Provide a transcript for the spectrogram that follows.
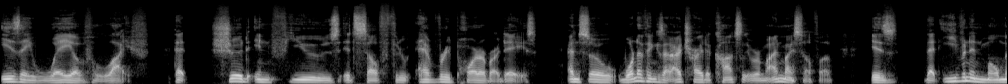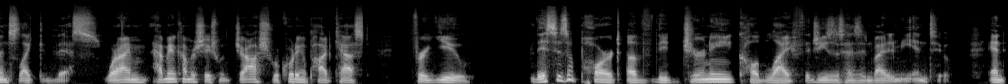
is a way of life that should infuse itself through every part of our days. And so, one of the things that I try to constantly remind myself of is that even in moments like this, where I'm having a conversation with Josh, recording a podcast for you, this is a part of the journey called life that Jesus has invited me into. And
